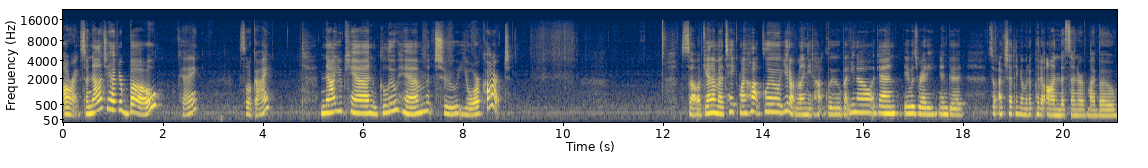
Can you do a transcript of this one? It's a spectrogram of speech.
All right, so now that you have your bow, okay, this little guy, now you can glue him to your card. So again, I'm going to take my hot glue. You don't really need hot glue, but you know, again, it was ready and good. So actually I think I'm going to put it on the center of my bow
